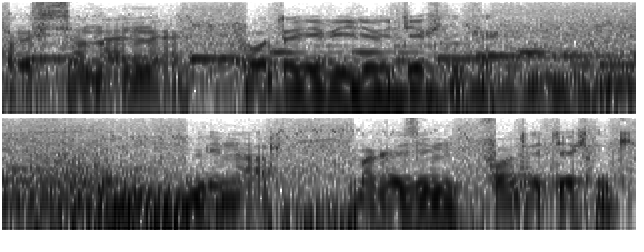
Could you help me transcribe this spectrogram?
Профессиональная фото и видеотехника. Бинар. Магазин фототехники.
